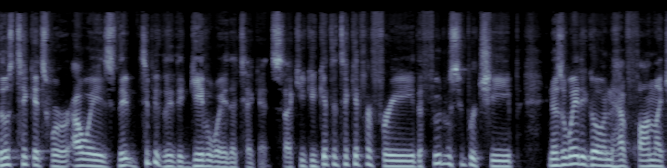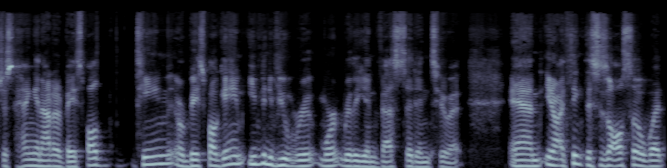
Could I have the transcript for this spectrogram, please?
those tickets were always, they, typically, they gave away the tickets. Like you could get the ticket for free. The food was super cheap. And there's a way to go and have fun, like just hanging out at a baseball team or baseball game, even if you re- weren't really invested into it. And, you know, I think this is also what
